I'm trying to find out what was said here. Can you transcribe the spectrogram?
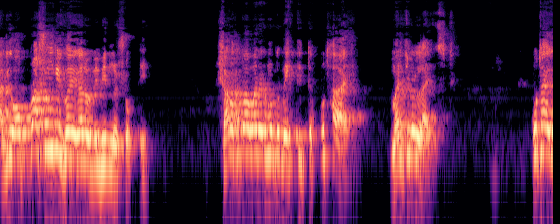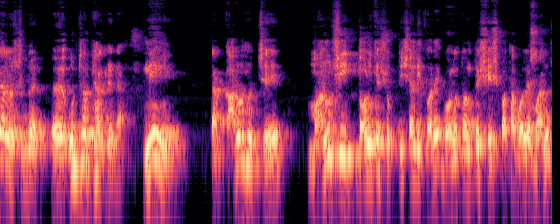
আজকে অপ্রাসঙ্গিক হয়ে গেল বিভিন্ন শক্তি। শরদ পাওয়ারের মতো ব্যক্তিত্ব কোথায়? মার্জিনালাইজড কোথায় গেল উদ্ধব ঠাকরেরা? নেই। তার কারণ হচ্ছে মানুষই দলকে শক্তিশালী করে, গণতন্ত্রের শেষ কথা বলে মানুষ।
